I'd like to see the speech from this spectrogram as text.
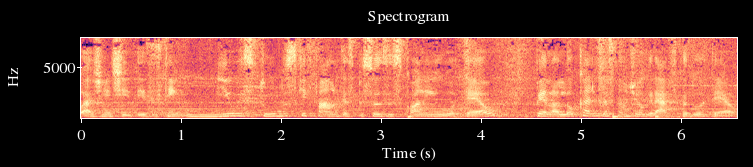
a gente existem mil estudos que falam que as pessoas escolhem o hotel pela localização geográfica do hotel.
